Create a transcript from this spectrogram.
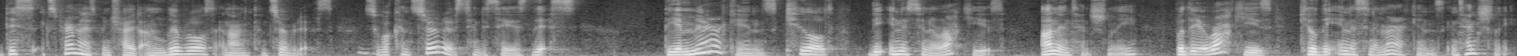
this experiment has been tried on liberals and on conservatives. So what conservatives tend to say is this. The Americans killed the innocent Iraqis unintentionally, but the Iraqis killed the innocent Americans intentionally.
